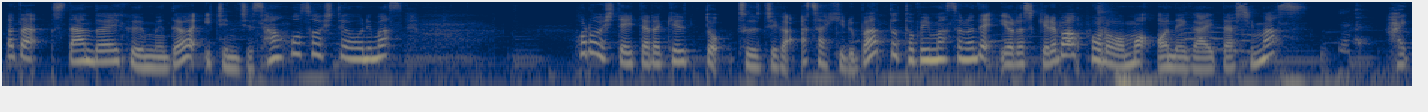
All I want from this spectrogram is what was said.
またスタンド FM では1日3放送しております。フォローしていただけると通知が朝昼晩と飛びますのでよろしければフォローもお願いいたします。はい。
